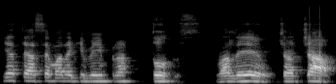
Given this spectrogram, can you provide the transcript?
E até a semana que vem para todos. Valeu. Tchau, tchau.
